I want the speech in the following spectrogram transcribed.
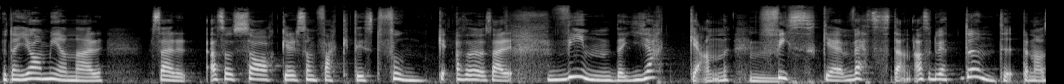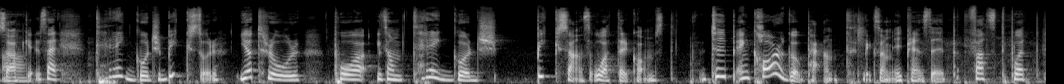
Utan jag menar så här, alltså saker som faktiskt funkar. Alltså så här, vindjackan, fiskevästen. Alltså du vet den typen av saker. Så här, trädgårdsbyxor. Jag tror på liksom, trädgårdsbyxans återkomst. Typ en cargo pant liksom, i princip. Fast på ett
